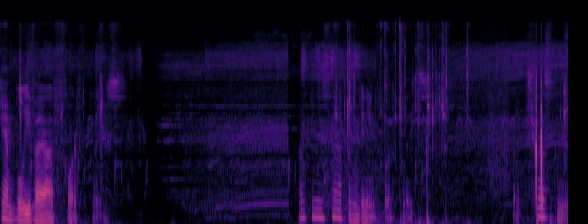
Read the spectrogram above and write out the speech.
Can't believe I got fourth place. How can this happen getting fourth place? But trust me.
